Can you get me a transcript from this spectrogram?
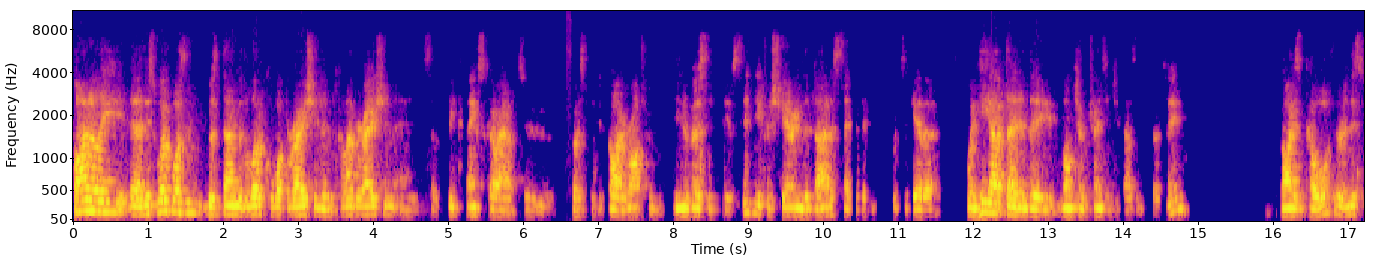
Finally, uh, this work was was done with a lot of cooperation and collaboration, and so big thanks go out to firstly to Guy Roth from the University of Sydney for sharing the data set that he put together when he updated the long-term trends in 2013. Guy is a co-author in this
